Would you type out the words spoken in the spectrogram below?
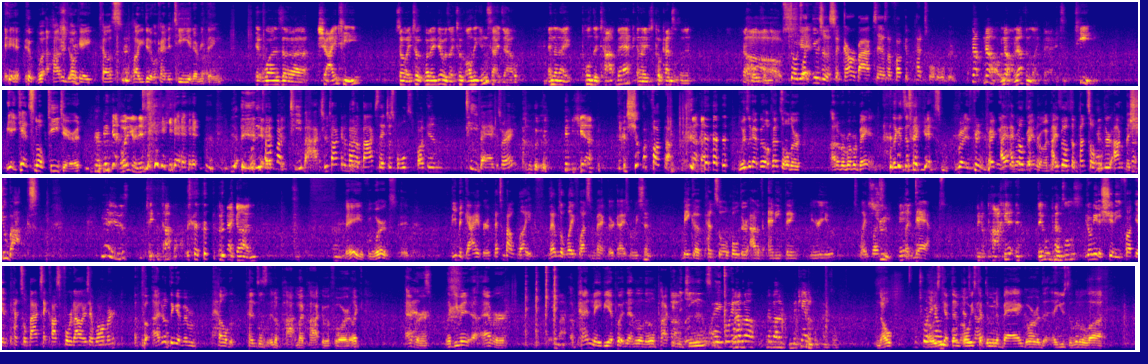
what, how did, okay, tell us how you did it, what kind of tea and everything. It was uh, chai tea. So I took what I did was I took all the insides out, and then I pulled the top back, and I just put pencils in it. Got holes in Oh, it. So it's shit. like using a cigar box as a fucking pencil holder. No, no, no, nothing like that. It's tea. Yeah, you can't smoke tea, Jared. what are you an idiot? yeah. What are you talking about? A tea box? You're talking about a box that just holds fucking tea bags, right? yeah. Shut the fuck up. He's like, I built a pencil holder out of a rubber band. Like, it's just like, yeah, it's, it's pretty practically just I, I a built rubber band around I built a pencil holder out of a shoebox. Yeah, you just take the top off, put it back on. Hey, if it works. Be MacGyver. That's about life. That was a life lesson back there, guys, when we said make a pencil holder out of anything near you. It's a life It's lesson. true. Yeah. Adapt. Like a pocket. They hold pencils. You don't need a shitty fucking pencil box that costs four dollars at Walmart. I don't think I've ever held pencils in a pot in my pocket before. Like, ever. Pens. Like, even uh, ever. Come on. A pen, maybe I put in that little little pocket in the jeans. Wait, go ahead. What about what about a mechanical pencil? Nope. Which one Always kept them. Always kept them in a bag, or the, I used a little, uh,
